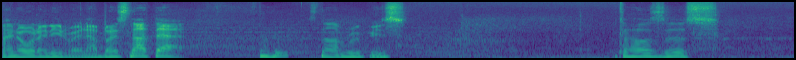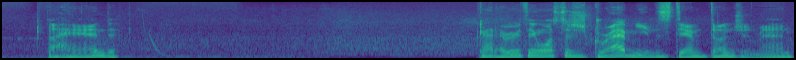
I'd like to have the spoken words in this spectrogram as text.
I know what I need right now, but it's not that. it's not rupees. What the hell is this? A hand? God, everything wants to just grab me in this damn dungeon, man.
